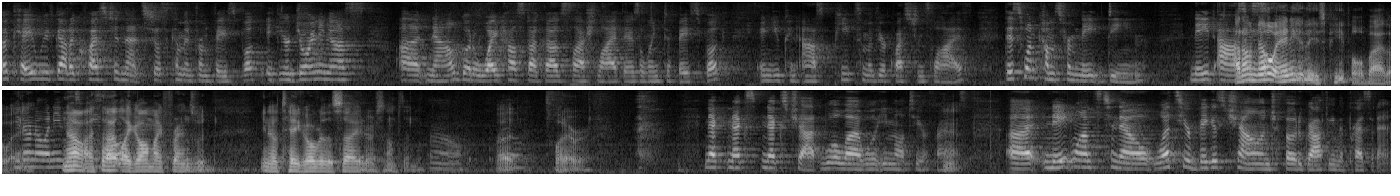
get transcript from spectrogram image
Okay, we've got a question that's just come in from Facebook. If you're joining us uh, now, go to whitehouse.gov slash live. There's a link to Facebook, and you can ask Pete some of your questions live. This one comes from Nate Dean. Nate asks. I don't know any of these people, by the way. You don't know any of these people? no, I thought like all my friends would, you know, take over the site or something. Oh. But whatever. Next, next, next chat. We'll uh, we'll email it to your friends. Uh, Nate wants to know what's your biggest challenge photographing the president.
